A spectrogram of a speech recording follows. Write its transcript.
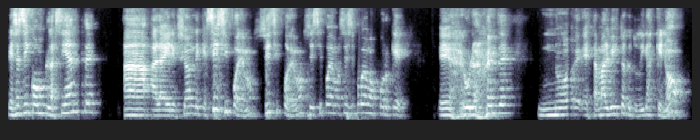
Ese sí complaciente a, la dirección de que sí, sí podemos, sí, sí podemos, sí, sí podemos, sí, sí podemos, porque eh, regularmente no está mal visto que tú digas que no,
